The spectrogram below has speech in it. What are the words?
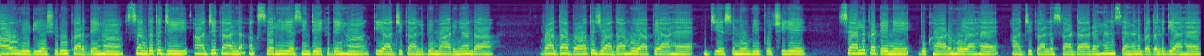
ਆਓ ਵੀਡੀਓ ਸ਼ੁਰੂ ਕਰਦੇ ਹਾਂ। ਸੰਗਤ ਜੀ, ਅੱਜ ਕੱਲ ਅਕਸਰ ਹੀ ਅਸੀਂ ਦੇਖਦੇ ਹਾਂ ਕਿ ਅੱਜ ਕੱਲ ਬਿਮਾਰੀਆਂ ਦਾ ਵਾਧਾ ਬਹੁਤ ਜ਼ਿਆਦਾ ਹੋਇਆ ਪਿਆ ਹੈ। ਜਿਸ ਨੂੰ ਵੀ ਪੁੱਛੀਏ, ਸੈੱਲ ਘਟੇ ਨੇ, ਬੁਖਾਰ ਹੋਇਆ ਹੈ। ਅੱਜ ਕੱਲ ਸਾਡਾ ਰਹਿਣ ਸਹਿਣ ਬਦਲ ਗਿਆ ਹੈ।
